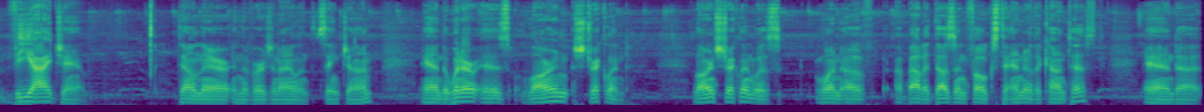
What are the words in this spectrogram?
VI Jam down there in the Virgin Islands, St. John. And the winner is Lauren Strickland. Lauren Strickland was one of about a dozen folks to enter the contest, and uh,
